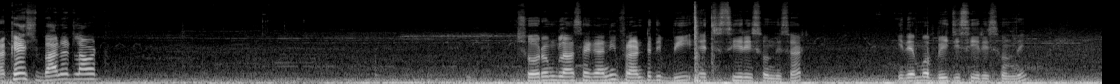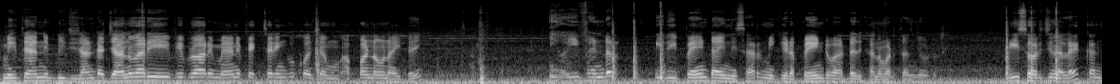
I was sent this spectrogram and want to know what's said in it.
రకేష్ లేదు. లావట్ షోరూమ్ గ్లాసే కానీ ఫ్రంట్ది బిహెచ్ సిరీస్ ఉంది సార్. ఇదేమో బీజీ సిరీస్ ఉంది. మిగతా అన్ని బీజీ అంటే జనవరి ఫిబ్రవరి మ్యానుఫ్యాక్చరింగ్ కొంచెం అప్ అండ్ డౌన్ అవుతుంది ఈ ఫెండర్ ఇది పెయింట్ అయింది సార్ మీకు ఇక్కడ పెయింట్ పడ్డది కనబడుతుంది చూడు. పీస్ ఒరిజినలే కానీ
